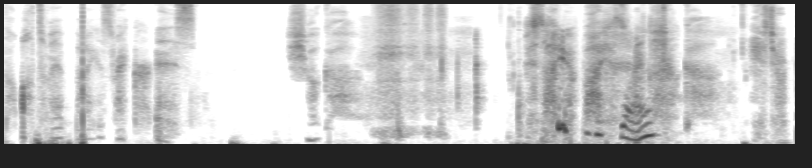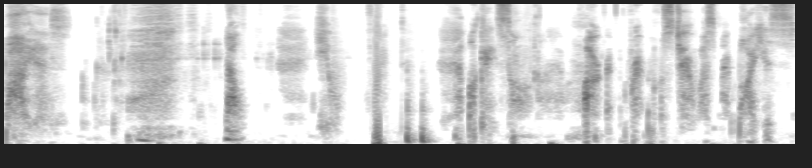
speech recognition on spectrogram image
The ultimate bias wrecker is Suga. Is that your bias Yeah. wrecker? Suga. He's your bias. No, he wrecked. Okay, so our Rap Monster was my bias.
